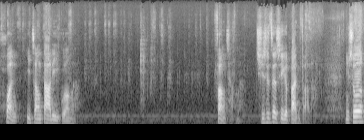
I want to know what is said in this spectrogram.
换一张大立光了，放长了，其实这是一个办法了。你说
